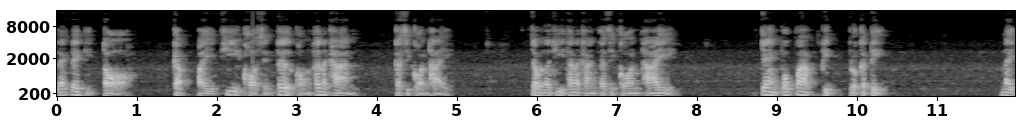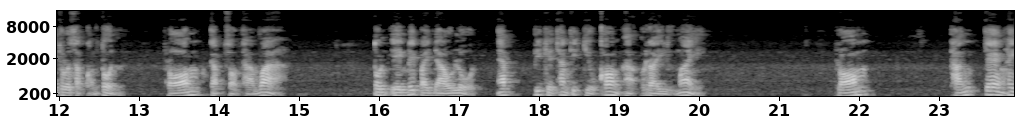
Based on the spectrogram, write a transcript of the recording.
และได้ติดต่อกลับไปที่ call center ของธนาคารกสิกรไทย เจ้าหน้าที่ธนาคารกสิกรไทย แจ้งพบว่าผิดปกติ ในโทรศัพท์ของตน พร้อมกับสอบถามว่า ตนเองได้ไปดาวน์โหลดแอปพลิเคชันที่เกี่ยวข้องอะไรหรือไม่ พร้อม ทั้งแจ้งให้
